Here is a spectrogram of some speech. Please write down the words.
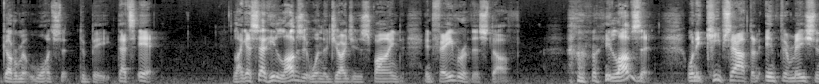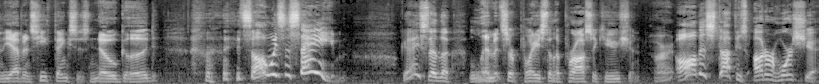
government wants it to be. That's it. Like I said, he loves it when the judges find in favor of this stuff. he loves it when he keeps out the information, the evidence he thinks is no good. it's always the same. Okay, so the limits are placed on the prosecution. All right, all this stuff is utter horseshit.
